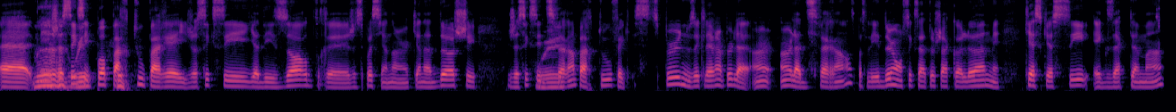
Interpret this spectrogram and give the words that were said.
euh, mais je sais que c'est pas partout pareil. Je sais que c'est il y a des ordres, je sais pas s'il y en a un Canada, je je sais que c'est différent partout. Fait que si tu peux nous éclairer un peu la, un, la différence, parce que les deux, on sait que ça touche à la colonne, mais qu'est-ce que c'est exactement?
